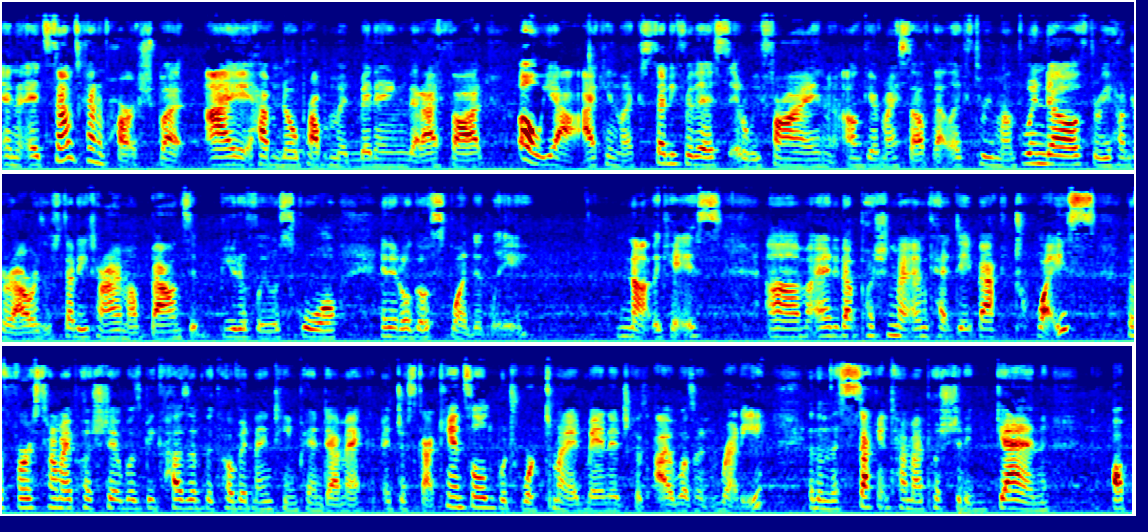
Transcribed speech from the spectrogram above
And it sounds kind of harsh, but I have no problem admitting that I thought, oh yeah, I can like study for this, it'll be fine. I'll give myself that like three month window, 300 hours of study time, I'll balance it beautifully with school, and it'll go splendidly. Not the case. Um, I ended up pushing my MCAT date back twice the first time I pushed it was because of the COVID-19 pandemic. It just got canceled, which worked to my advantage because I wasn't ready. And then the second time I pushed it again, up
